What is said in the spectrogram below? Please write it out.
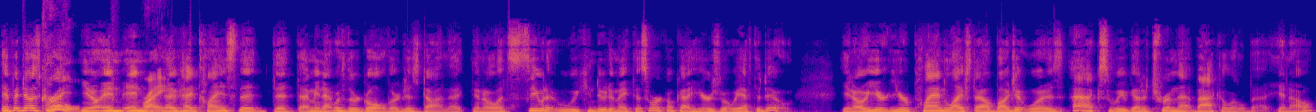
If it does, Cool. great. You know, and, and Right. I've had clients that that I mean that was their goal. They're just done. That you know, let's see what we can do to make this work. Okay, here's what we have to do. You know, your your planned lifestyle budget was X. We've got to trim that back a little bit. You know,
